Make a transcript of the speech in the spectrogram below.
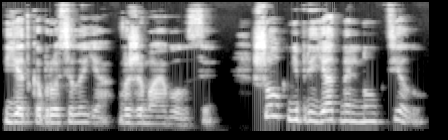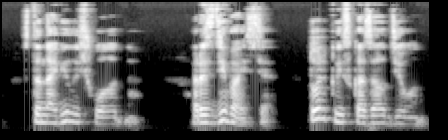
едко бросила я, выжимая волосы. Шелк неприятно льнул к телу, становилось холодно. «Раздевайся», — только и сказал Дион.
